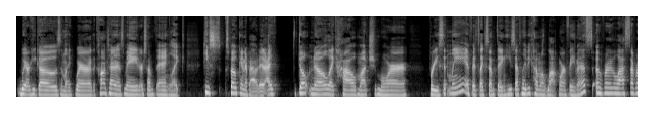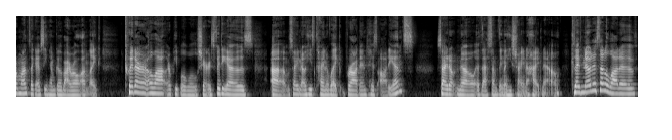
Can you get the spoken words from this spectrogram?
where he goes and like where the content is made or something. Like he's spoken about it. I don't know like how much more recently if it's like something he's definitely become a lot more famous over the last several months like i've seen him go viral on like twitter a lot or people will share his videos um so i know he's kind of like broadened his audience so i don't know if that's something that he's trying to hide now because i've noticed that a lot of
